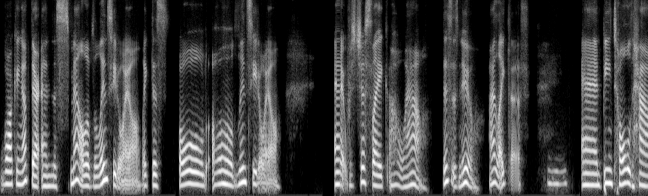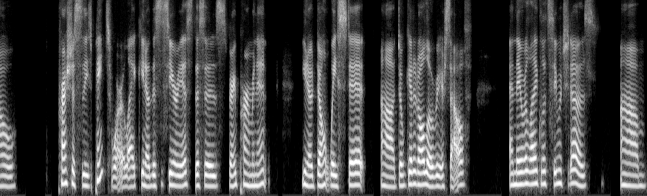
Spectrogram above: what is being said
walking up there and the smell of the linseed oil, like this old, old linseed oil. And it was just like, oh, wow, this is new. I like this. Mm-hmm. And being told how precious these paints were like, you know, this is serious. This is very permanent. You know, don't waste it. Uh, don't get it all over yourself and they were like let's see what she does um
